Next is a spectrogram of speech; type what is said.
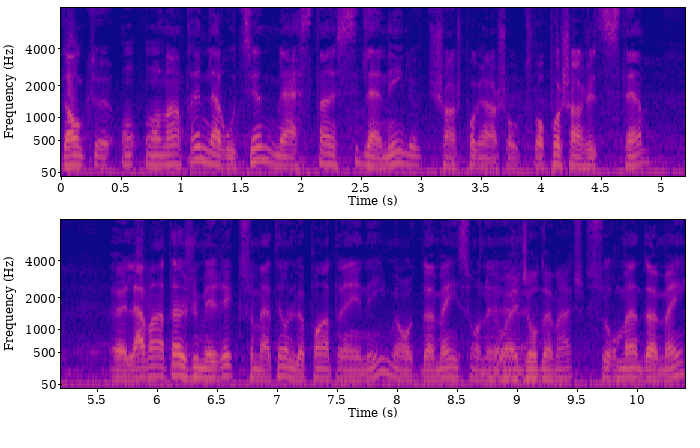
Donc, on, on entraîne la routine, mais à ce temps-ci de l'année, tu ne changes pas grand-chose. Tu ne vas pas changer de système. L'avantage numérique, ce matin, on ne l'a pas entraîné, mais on- demain, si on a Ouais, jour de match. sûrement demain,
